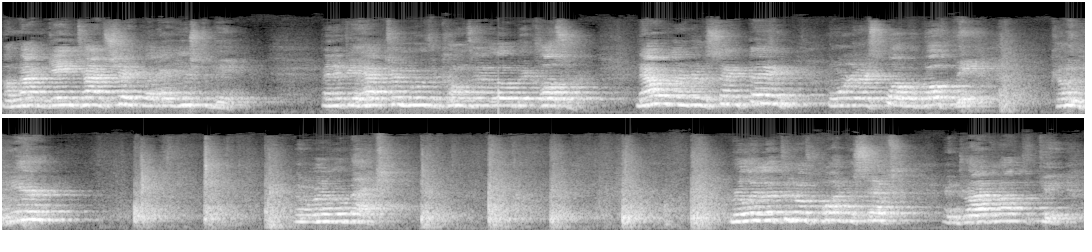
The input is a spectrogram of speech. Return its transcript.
I'm not in game time shape like I used to be. And if you have to, move the cones in a little bit closer. Now we're going to do the same thing, and we're going to explode with both feet. Coming here, and we're going to go back. Really lifting those quadriceps and driving off the feet.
